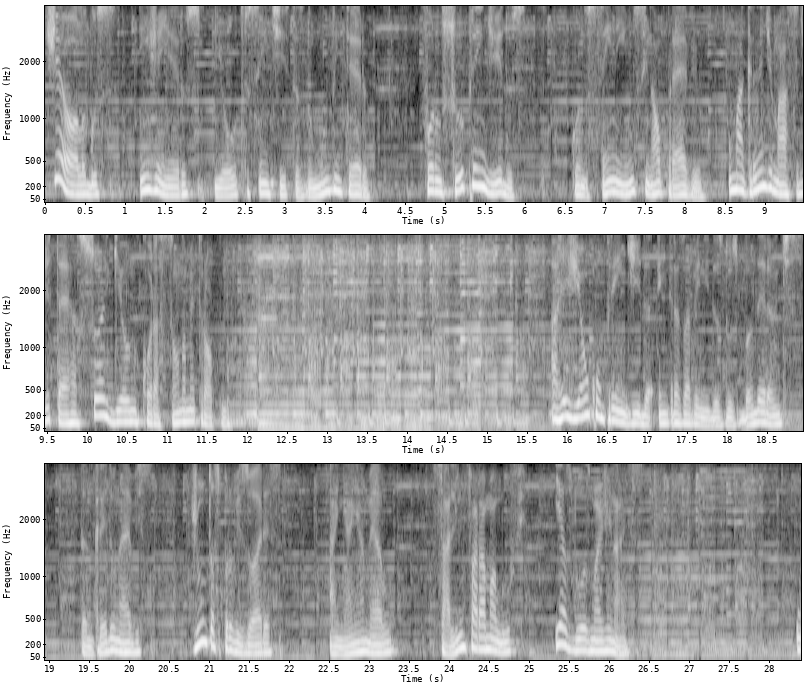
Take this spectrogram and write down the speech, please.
Geólogos, engenheiros e outros cientistas do mundo inteiro foram surpreendidos quando, sem nenhum sinal prévio, uma grande massa de terra sorgueu no coração da metrópole. A região compreendida entre as avenidas dos Bandeirantes, Tancredo Neves, Juntas Provisórias, Anhanhamelo Salim Faramaluf e as duas marginais. O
